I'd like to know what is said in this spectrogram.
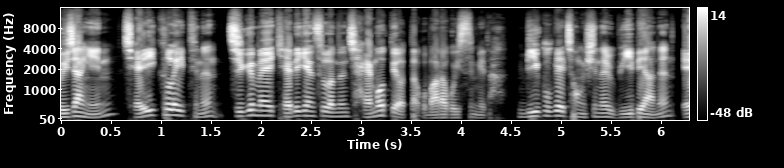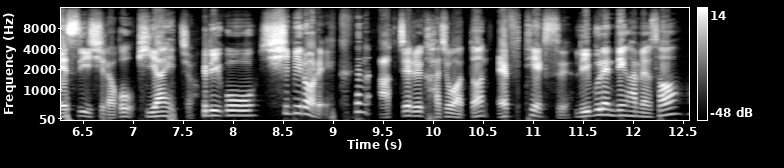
의장인 제이 클레이트는 지금의 게리 겐슬러는 잘못되었다고 말하고 있습니다. 미국의 정신을 위배하는 SEC라고 비하했죠. 그리고 11월에 큰 악재를 가져왔던 FTX 리브랜딩 하면서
